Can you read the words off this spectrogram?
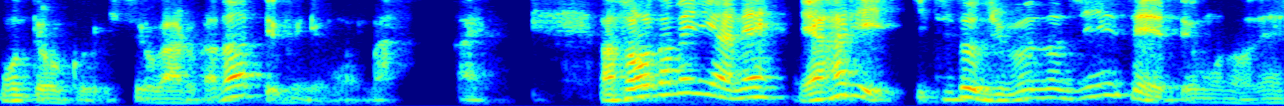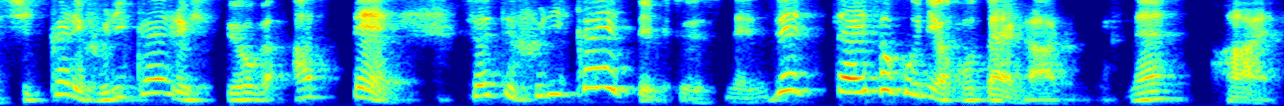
持っておく必要があるかなっていうふうに思います。はい。まあ、そのためにはね、やはり一度自分の人生というものをね、しっかり振り返る必要があって、そうやって振り返っていくとですね、絶対そこには答えがあるんですね。はい。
